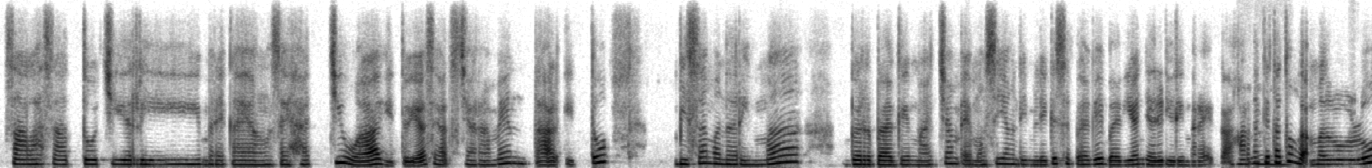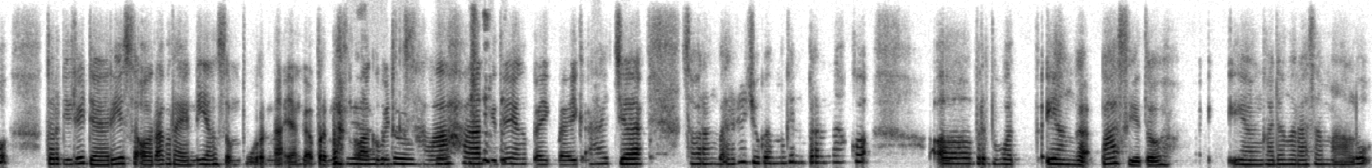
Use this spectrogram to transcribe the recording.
salah satu ciri mereka yang sehat jiwa gitu ya, sehat secara mental itu bisa menerima berbagai macam emosi yang dimiliki sebagai bagian dari diri mereka. Karena kita tuh nggak melulu terdiri dari seorang Reni yang sempurna, yang nggak pernah ngelakuin betul, betul. kesalahan gitu ya, yang baik-baik aja. Seorang Mbak Reni juga mungkin pernah kok eh, berbuat yang nggak pas gitu, yang kadang ngerasa malu,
